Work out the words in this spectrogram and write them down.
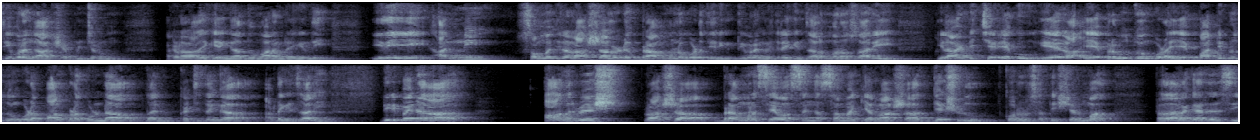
తీవ్రంగా ఆక్షేపించడం అక్కడ రాజకీయంగా దుమారం జరిగింది. ఇది అన్ని సంబంధించిన రాష్ట్రాల్లోనే బ్రాహ్మణులు కూడా దీనికి తీవ్రంగా వ్యతిరేకించాలి. మరోసారి ఇలాంటి చర్యకు ఏ రా ఏ ప్రభుత్వం కూడా ఏ పార్టీ ప్రభుత్వం కూడా పాల్పడకుండా దాన్ని ఖచ్చితంగా అడ్డగించాలి. దీనిపైన ఆంధ్రప్రదేశ్ రాష్ట్ర బ్రాహ్మణ సేవా సంఘ సమాఖ్య రాష్ట్ర అధ్యక్షుడు కొరూరు సతీష్ శర్మ ప్రధాన కార్యదర్శి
